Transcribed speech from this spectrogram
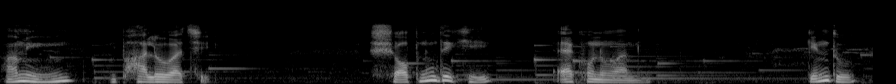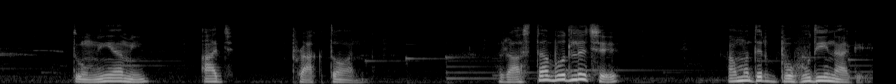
আমি ভালো আছি। স্বপ্ন দেখি এখনও আমি। কিন্তু তুমি আমি আজ প্রাক্তন। রাস্তা বদলেছে আমাদের বহুদিন আগে।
